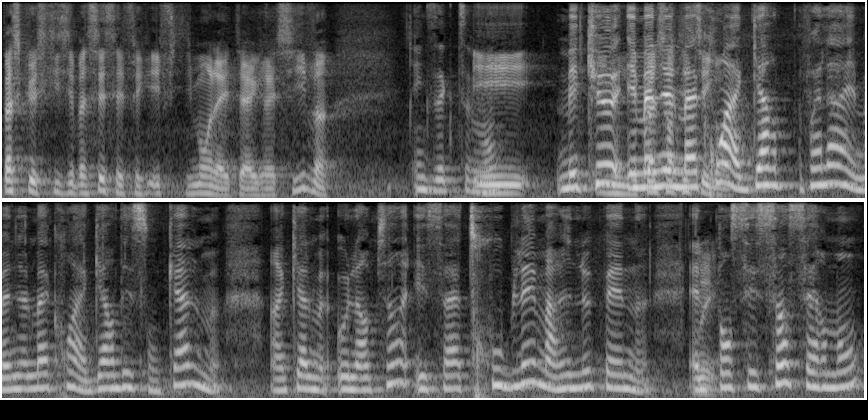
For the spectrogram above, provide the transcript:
Parce que ce qui s'est passé, c'est effectivement, elle a été agressive. Exactement. Mais que Emmanuel Macron a gardé, voilà, Emmanuel Macron a gardé son calme, un calme olympien, et ça a troublé Marine Le Pen. Elle pensait sincèrement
